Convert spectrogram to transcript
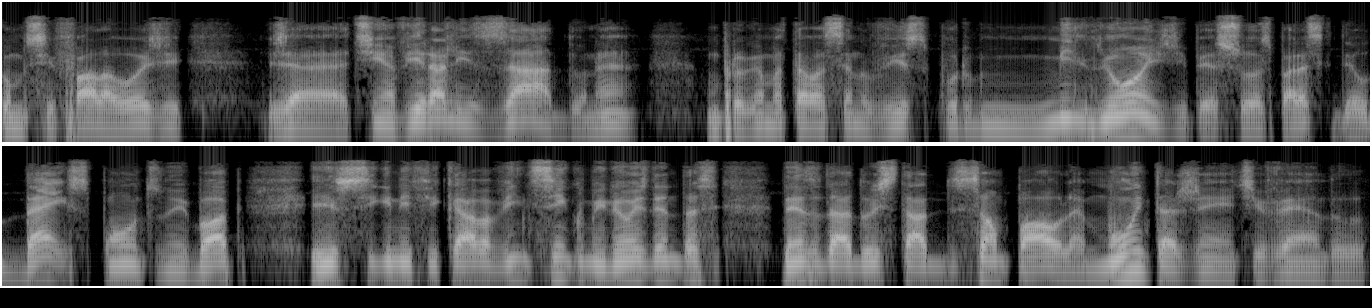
como se fala hoje, já tinha viralizado, né? Um programa estava sendo visto por milhões de pessoas, parece que deu 10 pontos no Ibope, e isso significava 25 milhões dentro, das, dentro da, do estado de São Paulo. É muita gente vendo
